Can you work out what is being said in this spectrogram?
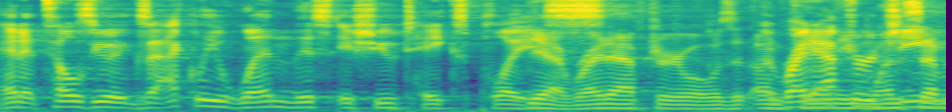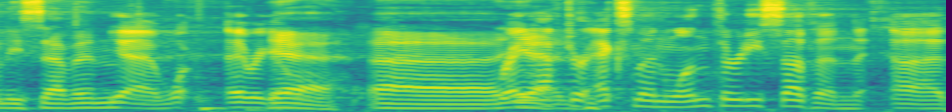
and it tells you exactly when this issue takes place. yeah, right after, what was it? Uncanny right after Jean- 177? Yeah, what, there we go. Yeah. Uh, Right yeah. after X Men 137, uh,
